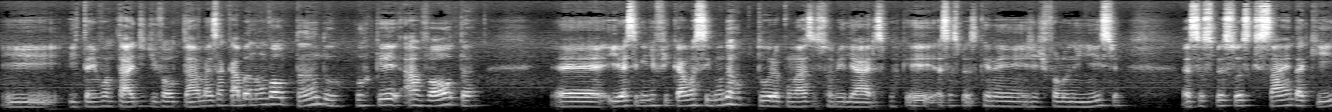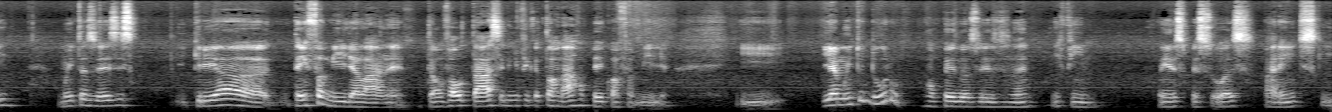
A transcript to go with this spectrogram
e, e tem vontade de voltar, mas acaba não voltando porque a volta é, ia significar uma segunda ruptura com laços familiares, porque essas pessoas que nem a gente falou no início, essas pessoas que saem daqui muitas vezes cria tem família lá, né? Então voltar significa tornar a romper com a família. E, e é muito duro romper duas vezes, né? Enfim, conheço pessoas, parentes que,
